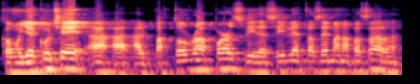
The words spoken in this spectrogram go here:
Como yo escuché a- a- al pastor Rob Parsley decirle esta semana pasada,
